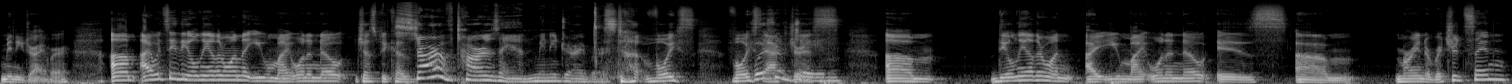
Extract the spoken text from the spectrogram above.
Minnie Driver. Um, I would say the only other one that you might want to note, just because Star of Tarzan, Minnie Driver. st- voice voice, Voice actress. Um, the only other one I you might want to note is um, Miranda Richardson,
